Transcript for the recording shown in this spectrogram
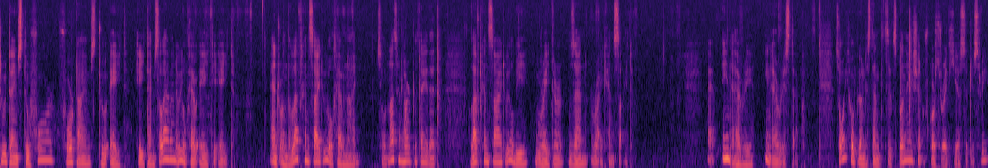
2 times 2, 4, 4 times 2, 8. 8 times 11, we will have 88. And on the left hand side, we will have 9. So nothing hard to say that left hand side will be greater than right hand side uh, in every in every step. So I hope you understand this explanation. Of course, right here 33,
